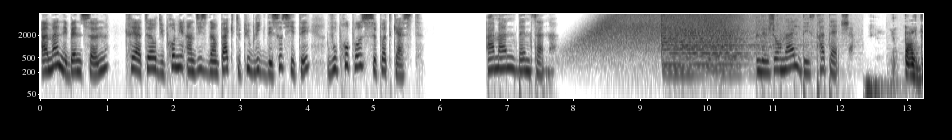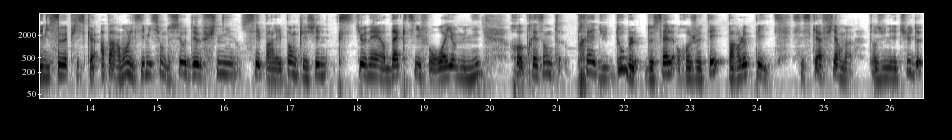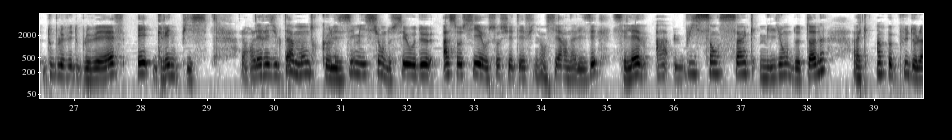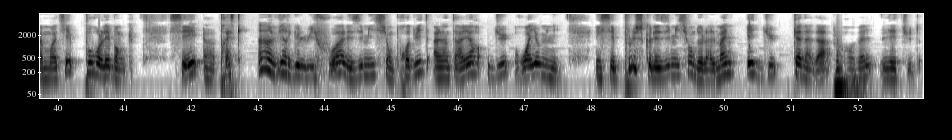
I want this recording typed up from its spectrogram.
Haman et Benson, créateurs du premier indice d'impact public des sociétés, vous proposent ce podcast. Haman Benson. Le journal des stratèges. on parle d'émissions puisque apparemment les émissions de CO2 financées par les banques et gestionnaires d'actifs au Royaume-Uni représentent près du double de celles rejetées par le pays. C'est ce qu'affirment dans une étude WWF et Greenpeace. Alors les résultats montrent que les émissions de CO2 associées aux sociétés financières analysées s'élèvent à 805 millions de tonnes, avec un peu plus de la moitié pour les banques. C'est euh, presque 1,8 fois les émissions produites à l'intérieur du Royaume-Uni. Et c'est plus que les émissions de l'Allemagne et du Canada, révèle l'étude.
